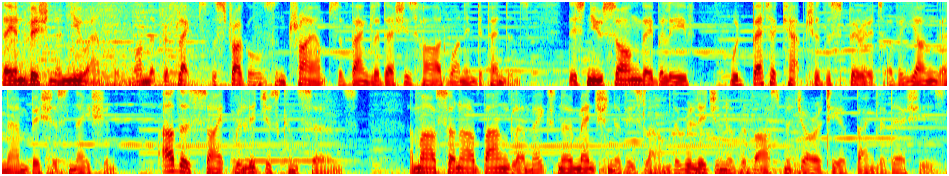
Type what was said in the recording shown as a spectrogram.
They envision a new anthem, one that reflects the struggles and triumphs of Bangladesh's hard-won independence. This new song, they believe, would better capture the spirit of a young and ambitious nation. Others cite religious concerns, Amar Sonar Bangla makes no mention of Islam, the religion of the vast majority of Bangladeshis,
